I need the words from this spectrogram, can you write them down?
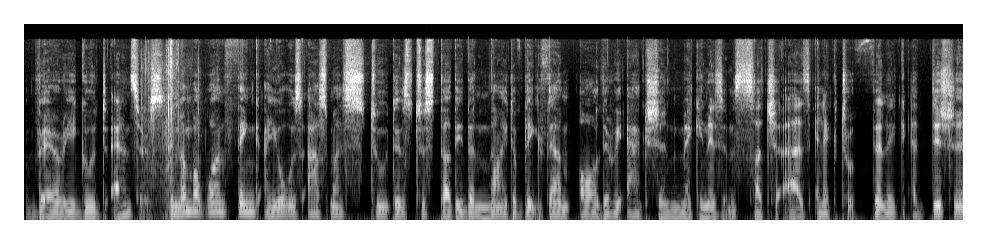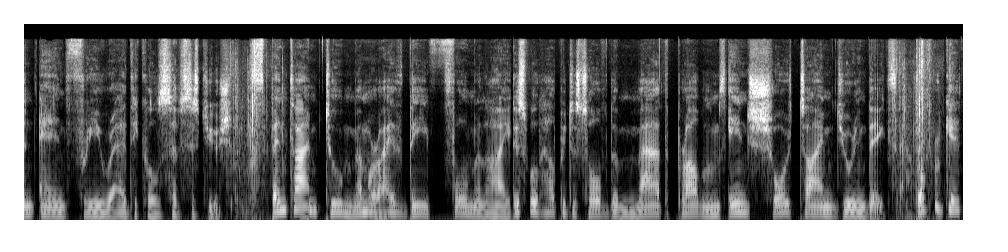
very good answers. The number one thing I always ask my students to study the night of the exam are the reaction mechanisms such as electrophilic addition and free radical substitution. Spend time to memorize the formulae. This will help you to solve the math problems in short time during the exam. Don't forget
